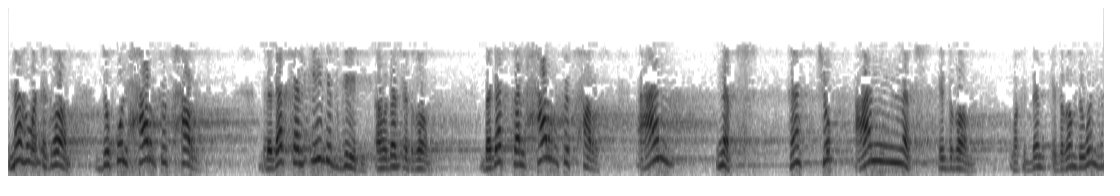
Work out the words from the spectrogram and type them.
ما هو الإدغام؟ دخول حرف في حرف بدخل ايدي في جيبي أهو ده الإدغام. بدخل حرف في حرف عن نفس. ها؟ شوف عن نفس. إدغام. واخد بالك إدغام بغنة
